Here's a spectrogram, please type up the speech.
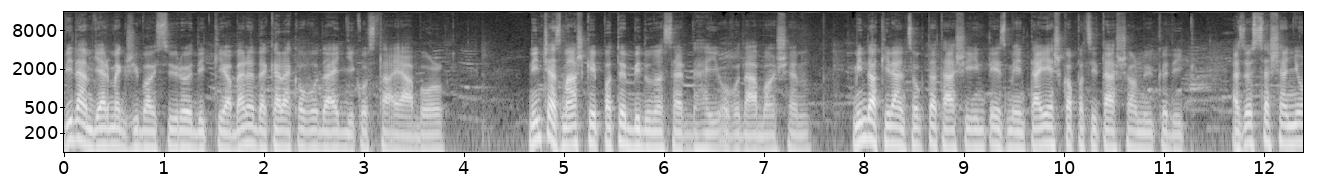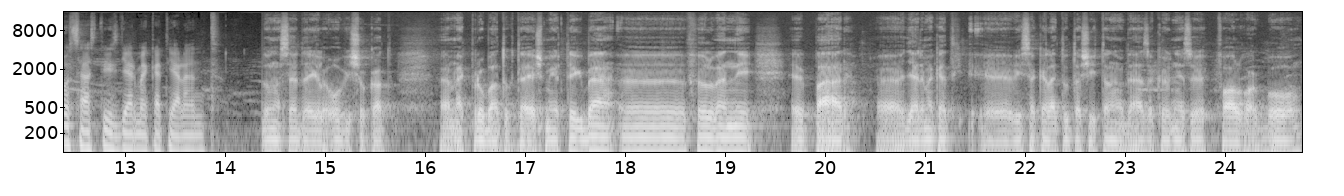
Vidám gyermekzsibaj szűrődik ki a Benedek Elek óvoda egyik osztályából. Nincs ez másképp a többi Dunaszerdehelyi óvodában sem. Mind a kilenc oktatási intézmény teljes kapacitással működik. Ez összesen 810 gyermeket jelent. Dunaszerdei óvisokat megpróbáltuk teljes mértékben fölvenni. Pár gyermeket vissza kellett utasítanunk, de ez a környező falvakból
